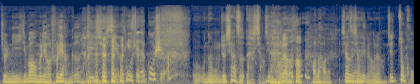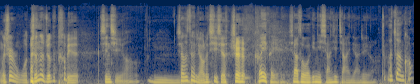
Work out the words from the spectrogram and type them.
就是你已经帮我们聊出两个可以去写的故事可以写的故事了。我那我们就下次详细聊聊哈，好的，好的，下次详细聊聊这钻孔的事儿，我真的觉得特别新奇啊。嗯，下次再聊聊器械的事儿，可以，可以，可以，下次我给你详细讲一讲这个。怎么钻孔？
